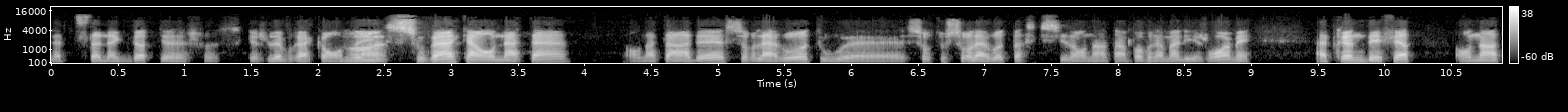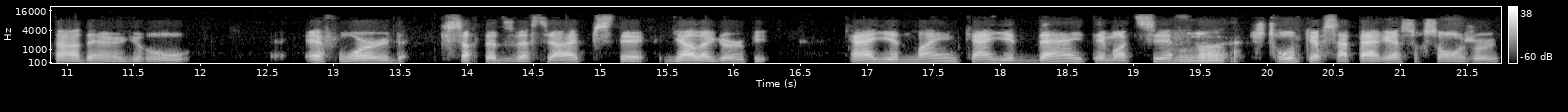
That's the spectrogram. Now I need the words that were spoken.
la petite anecdote que je, que je voulais vous raconter. Souvent, quand on attend, on attendait sur la route ou euh, surtout sur la route, parce qu'ici, on n'entend pas vraiment les joueurs, mais après une défaite, on entendait un gros F-word qui sortait du vestiaire, puis c'était Gallagher. Puis quand il est de même, quand il est dedans, il est émotif, je trouve que ça paraît sur son jeu.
